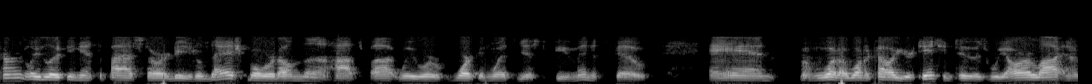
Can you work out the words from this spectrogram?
currently looking at the Pi-Star digital dashboard on the hotspot we were working with just a few minutes ago. And what I want to call your attention to is we are uh,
